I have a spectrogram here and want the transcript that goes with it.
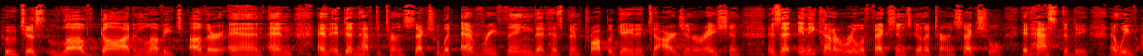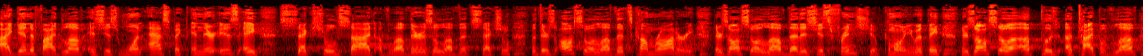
who just love God and love each other, and, and, and it doesn't have to turn sexual. But everything that has been propagated to our generation is that any kind of real affection is going to turn sexual. It has to be. And we've identified love as just one aspect, and there is a sexual side of love. There is a love that's but there's also a love that's camaraderie. There's also a love that is just friendship. Come on, you with me? There's also a, a, a type of love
